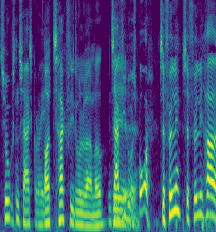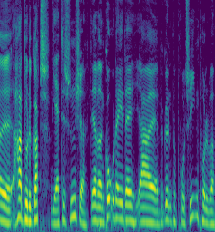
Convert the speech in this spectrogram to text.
tusind tak skal du have. Og tak, fordi du vil være med. Tak, Det, fordi du har øh, spurgt. Selvfølgelig, selvfølgelig. Har, øh, har du det godt? Ja, det synes jeg. Det har været en god dag i dag. Jeg er begyndt på proteinpulver,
